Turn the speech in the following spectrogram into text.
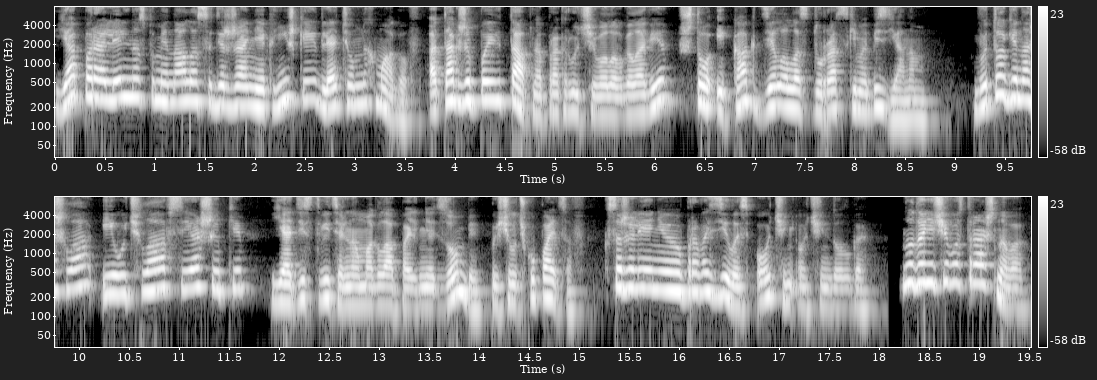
я параллельно вспоминала содержание книжки для темных магов, а также поэтапно прокручивала в голове, что и как делала с дурацким обезьяном. В итоге нашла и учла все ошибки, я действительно могла поднять зомби по щелчку пальцев. К сожалению, провозилась очень-очень долго. Ну да ничего страшного.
